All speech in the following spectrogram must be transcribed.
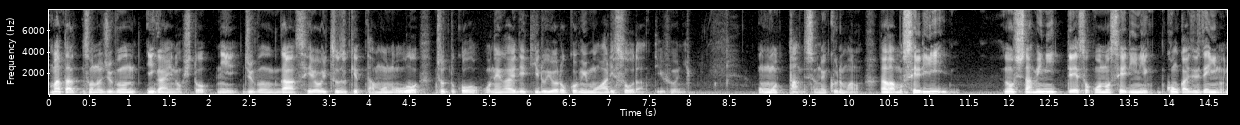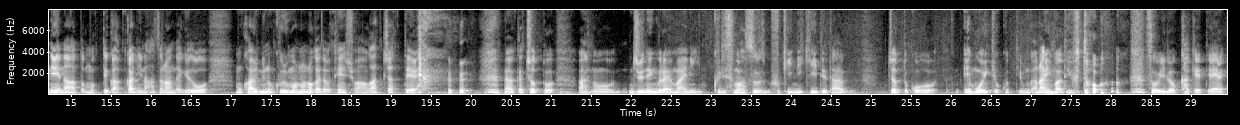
またその自分以外の人に自分が背負い続けたものをちょっとこうお願いできる喜びもありそうだっていうふうに思ったんですよね車の。だからもう競りの下見に行ってそこの競りに今回全然いいのねえなと思ってがっかりなはずなんだけどもう帰りの車の中ではテンション上がっちゃって なんかちょっとあの10年ぐらい前にクリスマス付近に聴いてたちょっとこうエモい曲っていうんかな今で言うと そういうのをかけて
